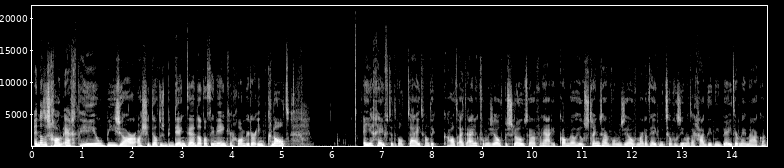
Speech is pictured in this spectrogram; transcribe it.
en dat is gewoon echt heel bizar. Als je dat dus bedenkt, hè, dat dat in één keer gewoon weer erin knalt. En je geeft het wel tijd. Want ik had uiteindelijk voor mezelf besloten: van ja, ik kan wel heel streng zijn voor mezelf. Maar dat heeft niet zoveel zin, want daar ga ik dit niet beter mee maken.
